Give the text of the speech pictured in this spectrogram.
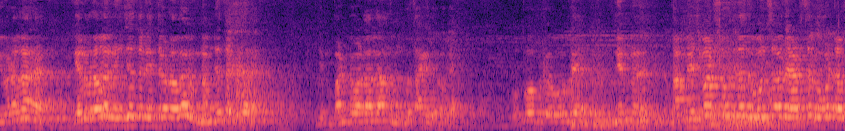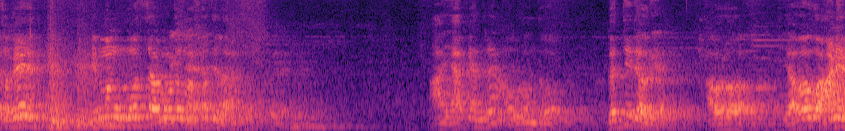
ಇವರೆಲ್ಲ, ಕೆಲವರೆಲ್ಲ ನಿನ್ನ ಜೊತೆಲಿ ಇದ್ದವರೆಲ್ಲ ನಮ್ಮ ಜೊತೆ ಇದ್ದಾರೆ. ನಿಮ್ಮ ಬಂಡವಾಳ ಎಲ್ಲ ನಮ್ಗೆ ಗೊತ್ತಾಗಿದೆ ಇವಾಗ. ಒಬ್ಬೊಬ್ರು ಒಬ್ಬೊಬ್ಬರೇ ನಿಮ್ಮ ನಮ್ಮ ಯಜಮಾನ್ ಸೋತಿರೋದು ಒಂದು ಸಾವಿರ ಎರಡು ಸಾವಿರ ಓಟಲ್ ಸಭೆ ನಿಮ್ಮಂಗೆ ಮೂವತ್ತು ಸಾವಿರ ಓಟಲ್ ನಾವು ಸೋತಿಲ್ಲ. ಆ ಯಾಕೆ ಅಂದರೆ ಅವರೊಂದು ಗತ್ತಿದೆ ಅವ್ರಿಗೆ. ಅವರು ಯಾವಾಗ ಆಣೆ.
